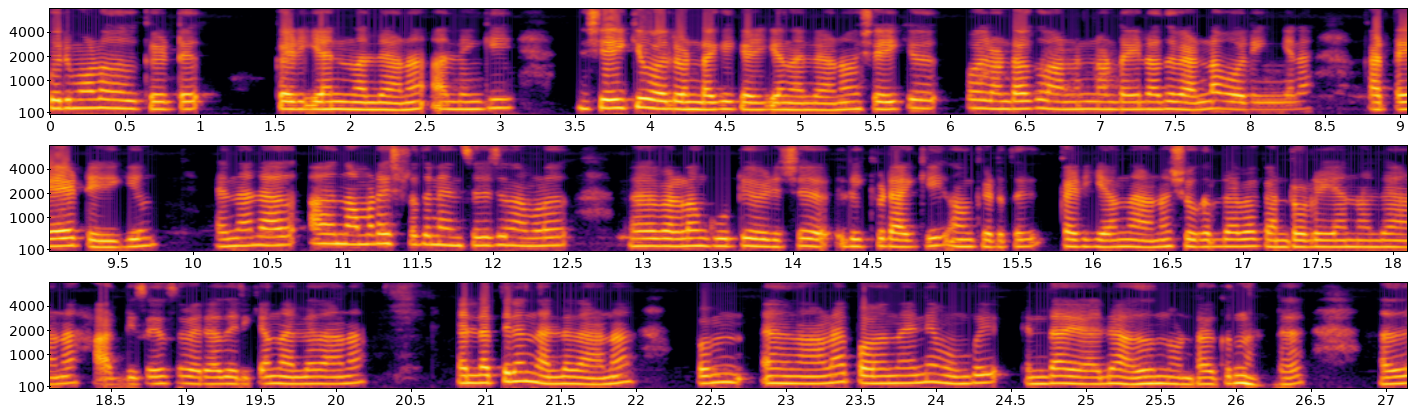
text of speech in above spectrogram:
കുരുമുളകൊക്കെ ഇട്ട് കഴിക്കാൻ നല്ലതാണ്. അല്ലെങ്കിൽ ഷെയ്ക്ക് പോലെ ഉണ്ടാക്കി കഴിക്കാൻ നല്ലതാണ്. ഷെയ്ക്ക് പോലെ ഉണ്ടാക്കുകയാണെന്നുണ്ടെങ്കിൽ അത് വെണ്ണ പോലെ ഇങ്ങനെ കട്ടയായിട്ടിരിക്കും. എന്നാൽ അത് അത് നമ്മുടെ ഇഷ്ടത്തിനനുസരിച്ച് നമ്മൾ വെള്ളം കൂട്ടി ഒഴിച്ച് ലിക്വിഡാക്കി നമുക്കെടുത്ത് കഴിക്കാവുന്നതാണ്. ഷുഗർ ലെവൽ കൺട്രോൾ ചെയ്യാൻ നല്ലതാണ്. ഹാർട്ട് ഡിസീസ് വരാതിരിക്കാൻ നല്ലതാണ്. എല്ലാത്തിനും നല്ലതാണ്. അപ്പം നാളെ പോകുന്നതിന് മുമ്പ് എന്തായാലും അതൊന്നും ഉണ്ടാക്കുന്നുണ്ട്. അത്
